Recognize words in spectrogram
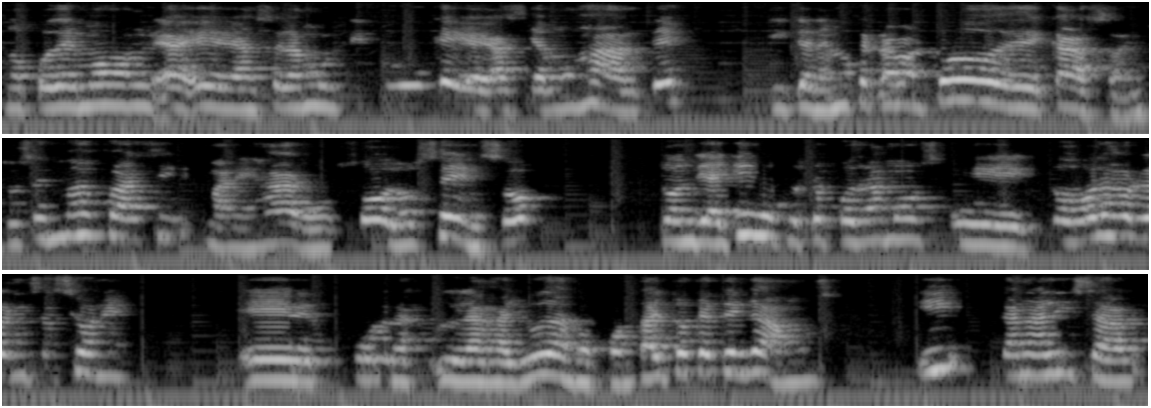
no podemos eh, hacer la multitud que hacíamos antes y tenemos que trabajar todo desde casa. Entonces es más fácil manejar un solo censo donde allí nosotros podamos, eh, todas las organizaciones, eh, por las, ayudas o contactos que tengamos, y canalizar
